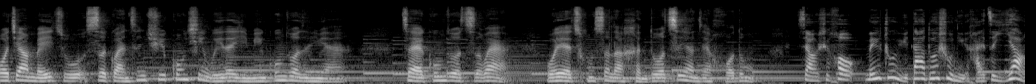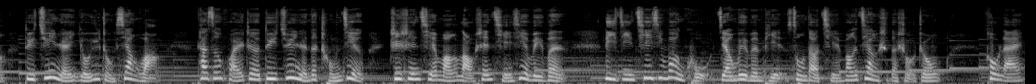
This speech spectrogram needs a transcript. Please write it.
我叫梅竹，是管城区工信委的一名工作人员。在工作之外，我也从事了很多志愿者活动。小时候，梅竹与大多数女孩子一样，对军人有一种向往。她曾怀着对军人的崇敬，只身前往老山前线慰问，历尽千辛万苦，将慰问品送到前方将士的手中。后来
